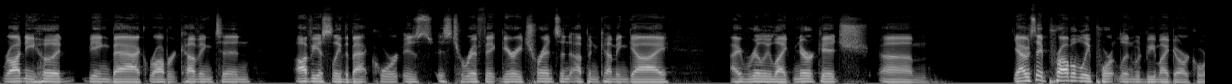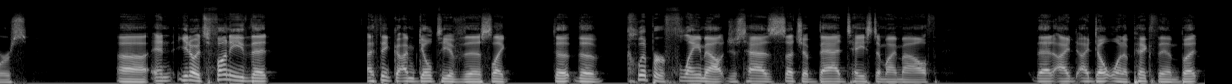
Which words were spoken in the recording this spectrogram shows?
Rodney Hood being back, Robert Covington. Obviously, the backcourt is is terrific. Gary Trent's an up and coming guy. I really like Nurkic. Um, yeah, I would say probably Portland would be my dark horse. Uh, and you know, it's funny that I think I'm guilty of this. Like the the Clipper flameout just has such a bad taste in my mouth that I I don't want to pick them. But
